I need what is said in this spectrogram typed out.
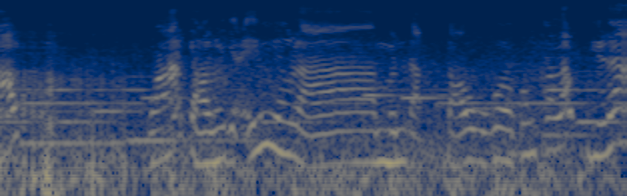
khóc quá trời nó vậy như là mình đập đầu con cá lóc vậy đó.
